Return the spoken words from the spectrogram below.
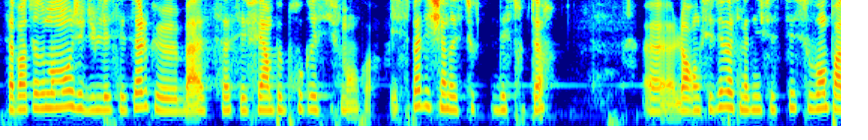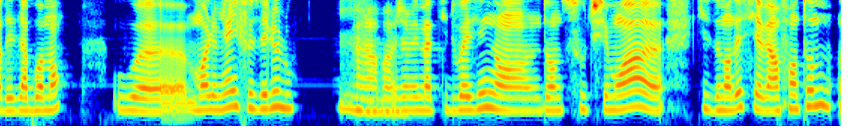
C'est à partir du moment où j'ai dû le laisser seul que bah ça s'est fait un peu progressivement quoi. Et c'est pas des chiens destru- destructeurs. Euh, leur anxiété va se manifester souvent par des aboiements. Ou euh, moi le mien il faisait le loup. Alors euh, j'avais ma petite voisine en, dans dessous de chez moi euh, qui se demandait s'il y avait un fantôme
